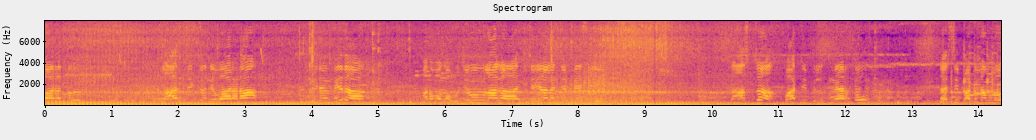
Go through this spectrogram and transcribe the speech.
భారత్ ప్లాస్టిక్ నివారణ. వీటి మీద మనం ఒక ఉద్యమంలాగా చేయాలని చెప్పేసి రాష్ట్ర పార్టీ పిలుపు మేరకు దర్శి పట్టణంలో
